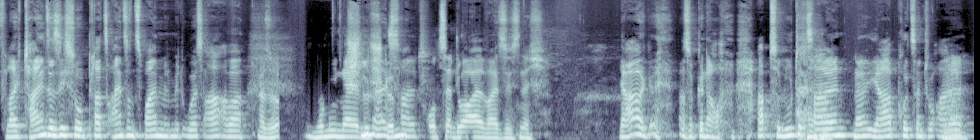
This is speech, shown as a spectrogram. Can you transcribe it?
Vielleicht teilen sie sich so Platz 1 und 2 mit, mit USA, aber also nominell China bestimmt, ist halt, prozentual weiß ich es nicht. Ja, also genau, absolute Zahlen, ne, ja, prozentual.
